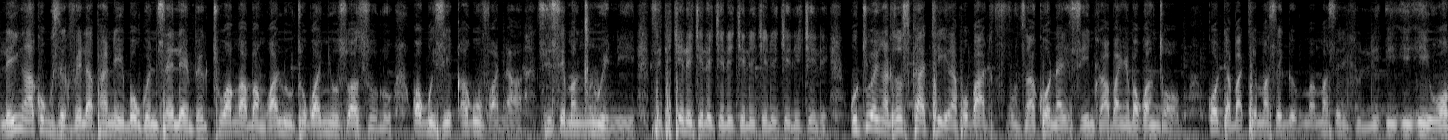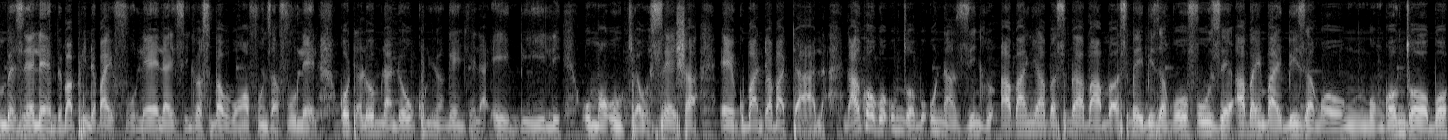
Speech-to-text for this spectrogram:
Le ingakho kuze kuvela phana ezibongweni zelembe kuthiwa ngaba ngwalutho kwanyuswa Zulu kwakuyiziqa kuvana zisemanxiweni zithi tshele tshele tshele tshele tshele tshele tshele kuthiwe ngaleso sikhathi lapho bafunza khona izindlu abanye bakwaNgcobo kodwa bathe mase masedlula ihombe zelembe baphinde bayifulela izindlu asebaba bangafunza fulele kodwa lo mlando okhulunywa ngendlela ezimbili uma uthi awusesha eh kubantu abadala. Ngakho ke uNgcobo unazindlu abanye abasebaba sebeyibiza ngofuze abanye bayibiza ngongcobo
